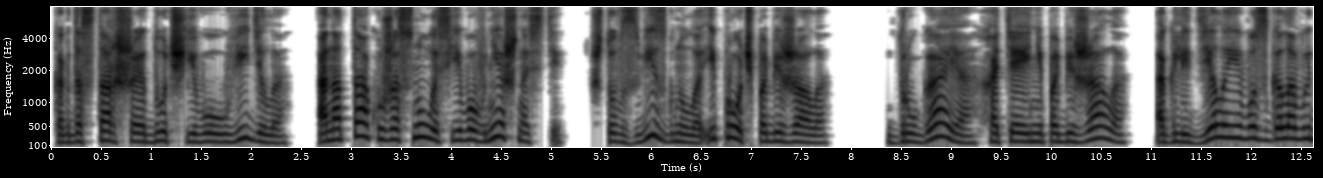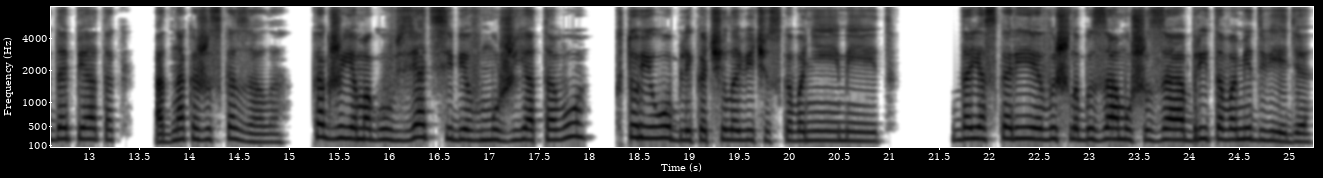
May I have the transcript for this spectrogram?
Когда старшая дочь его увидела, она так ужаснулась его внешности, что взвизгнула и прочь побежала. Другая, хотя и не побежала, оглядела его с головы до пяток, однако же сказала, «Как же я могу взять себе в мужья того, кто и облика человеческого не имеет? Да я скорее вышла бы замуж за бритого медведя,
